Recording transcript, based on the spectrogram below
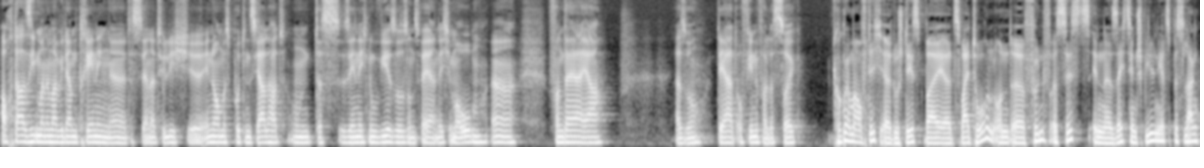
auch da sieht man immer wieder im Training, äh, dass er natürlich äh, enormes Potenzial hat. Und das sehen nicht nur wir so, sonst wäre er nicht immer oben. Äh, von daher, ja, also der hat auf jeden Fall das Zeug. Gucken wir mal auf dich. Äh, du stehst bei äh, zwei Toren und äh, fünf Assists in 16 Spielen jetzt bislang.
